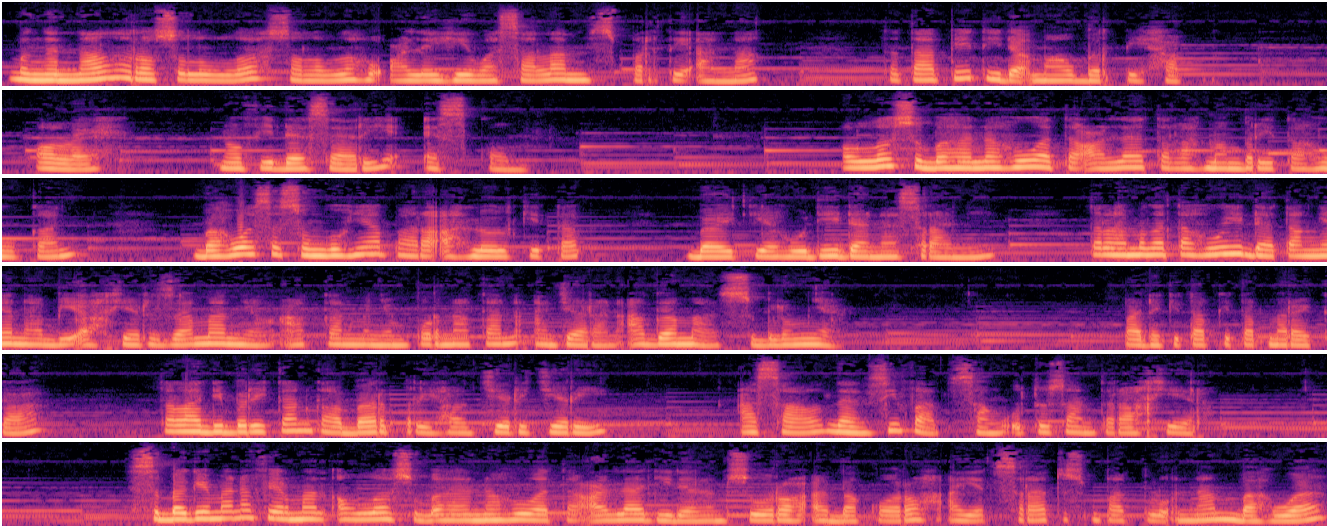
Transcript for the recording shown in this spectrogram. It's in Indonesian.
mengenal Rasulullah Shallallahu Alaihi Wasallam seperti anak, tetapi tidak mau berpihak. Oleh Novidasari Eskom. Allah Subhanahu wa Ta'ala telah memberitahukan bahwa sesungguhnya para ahlul kitab, baik Yahudi dan Nasrani, telah mengetahui datangnya nabi akhir zaman yang akan menyempurnakan ajaran agama sebelumnya. Pada kitab-kitab mereka telah diberikan kabar perihal ciri-ciri asal dan sifat sang utusan terakhir. Sebagaimana firman Allah Subhanahu wa taala di dalam surah Al-Baqarah ayat 146 bahwa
